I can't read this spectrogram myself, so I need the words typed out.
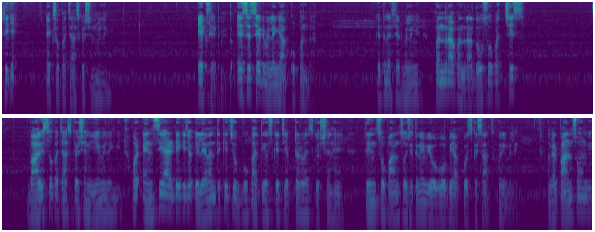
ठीक है? एक सौ पचास क्वेश्चन मिलेंगे। एक सेट में। तो ऐसे सेट मिलेंगे आपको पंद्रह। कितने सेट मिलेंगे? पंद्रह पंद्रह, दो सौ पच्चीस, बाईस सौ पचास क्वेश्चन ये मिलेंगे। और एन e की जो इलेवेंथ की जो बुक आती है, उसके चैप्टर वाइज क्वेश्चन हैं। तीन सौ, पाँच सौ जितने भी हो, वो भी आपको इसके साथ फ्री मिलेंगे। अगर पाँच सौ होंगे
